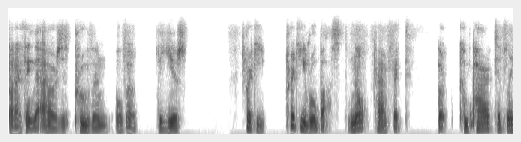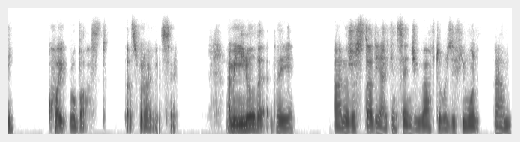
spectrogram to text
but I think that ours is proven over the years pretty pretty robust. Not perfect, but comparatively quite robust. That's what I would say. I mean, you know that the um, there's a study I can send you afterwards if you want. Um,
